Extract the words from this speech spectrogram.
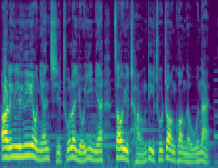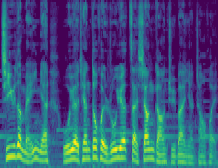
二零零六年起，除了有一年遭遇场地出状况的无奈，其余的每一年，五月天都会如约在香港举办演唱会。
